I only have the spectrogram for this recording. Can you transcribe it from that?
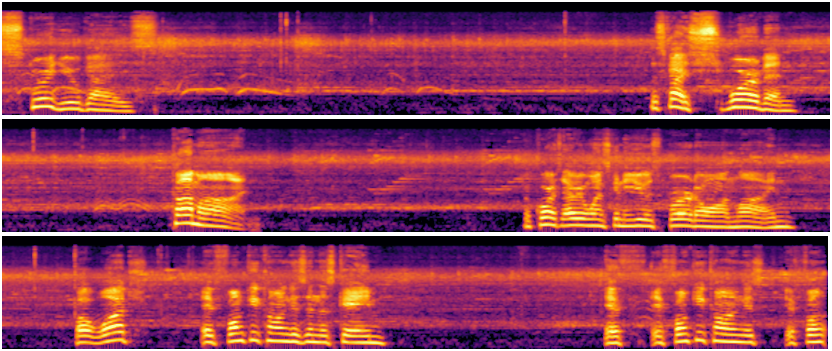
Screw you guys. This guy's swerving. Come on. Of course, everyone's going to use Birdo online. But watch, if Funky Kong is in this game, if if Funky Kong is, if Fun,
